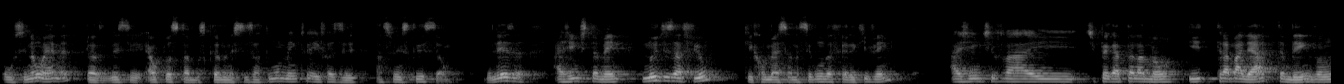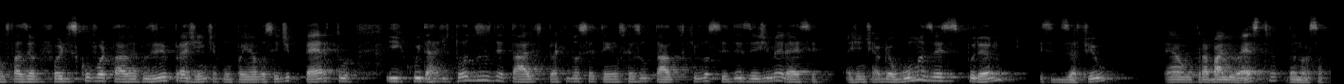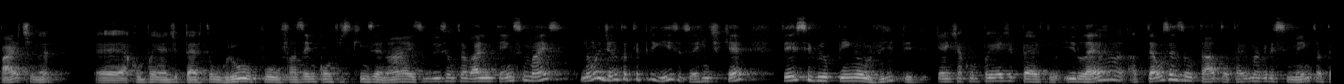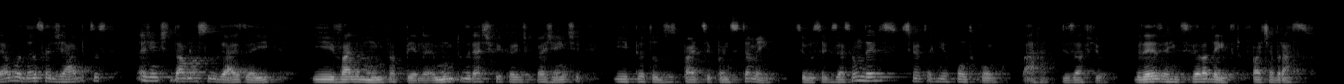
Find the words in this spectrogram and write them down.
ou se não é, né? Para ver se é o que você está buscando nesse exato momento e aí fazer a sua inscrição beleza? A gente também, no desafio, que começa na segunda-feira que vem, a gente vai te pegar pela mão e trabalhar também. Vamos fazer o que for desconfortável, inclusive para a gente acompanhar você de perto e cuidar de todos os detalhes para que você tenha os resultados que você deseja e merece. A gente abre algumas vezes por ano esse desafio. É um trabalho extra da nossa parte, né? É, acompanhar de perto um grupo, fazer encontros quinzenais, tudo isso é um trabalho intenso, mas não adianta ter preguiça. Se a gente quer ter esse grupinho VIP que a gente acompanha de perto e leva até os resultados, até o emagrecimento, até a mudança de hábitos, a gente dá o nosso gás aí e vale muito a pena. É muito gratificante para a gente e para todos os participantes também. Se você quiser ser um deles, senhortanquinho.com/desafio. Beleza? A gente se vê lá dentro. Forte abraço.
